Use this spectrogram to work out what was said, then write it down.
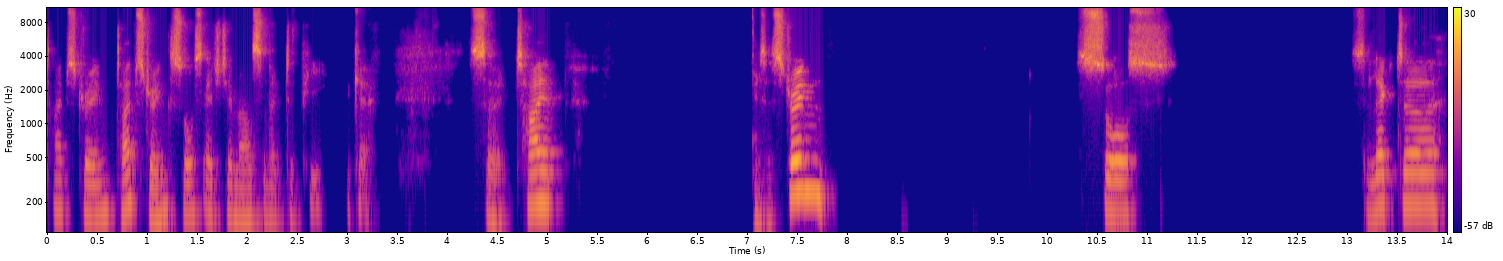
Type string, type string source HTML selector P. Okay. So type is a string, source selector,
